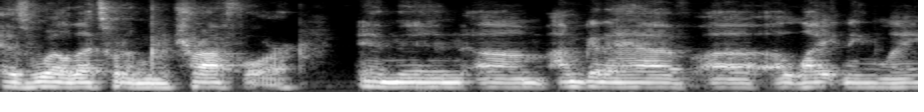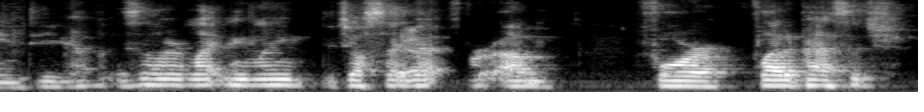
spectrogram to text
as well. That's what I'm going to try for. and then um, I'm going to have a, a, lightning lane. Do you have? Is there a lightning lane? Did y'all say that for um for flight of passage?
